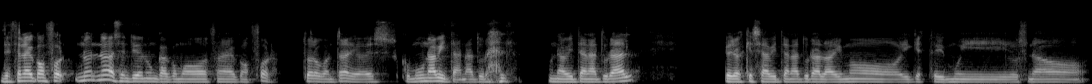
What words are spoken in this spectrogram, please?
De zona de confort, no, no lo he sentido nunca como zona de confort, todo lo contrario, es como un hábitat natural, un hábitat natural, pero es que ese hábitat natural ahora mismo y que estoy muy ilusionado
